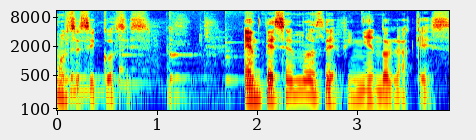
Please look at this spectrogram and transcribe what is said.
De psicosis. Empecemos definiendo la que es.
